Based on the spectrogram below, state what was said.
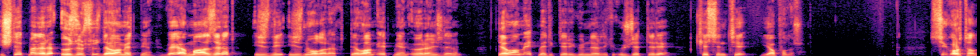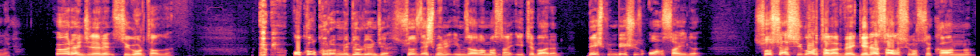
işletmelere özürsüz devam etmeyen veya mazeret izni, izni olarak devam etmeyen öğrencilerin devam etmedikleri günlerdeki ücretleri kesinti yapılır. Sigortalılık. Öğrencilerin sigortalılığı. Okul kurum müdürlüğünce sözleşmenin imzalanmasına itibaren 5510 sayılı Sosyal Sigortalar ve Genel Sağlık Sigortası Kanunu'nun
